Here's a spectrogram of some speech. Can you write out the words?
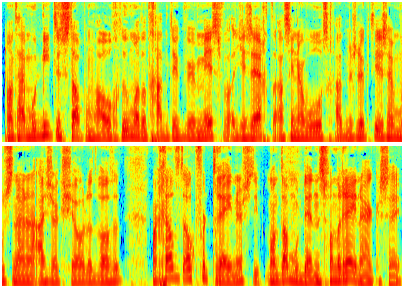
Want hij moet niet een stap omhoog doen. Want dat gaat natuurlijk weer mis. Wat je zegt, als hij naar Wolves gaat, mislukt hij. Dus hij moest naar een Ajax show, dat was het. Maar geldt het ook voor trainers? Die- Want dan moet Dennis van der Reen naar RKC.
